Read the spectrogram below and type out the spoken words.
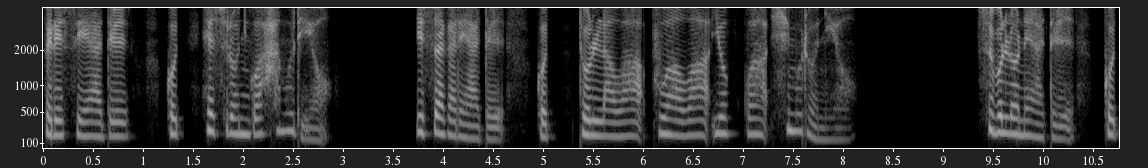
베레스의 아들 곧 헤스론과 하물이요. 이사갈의 아들 곧 돌라와 부하와 욥과 시므론이요. 수불론의 아들 곧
